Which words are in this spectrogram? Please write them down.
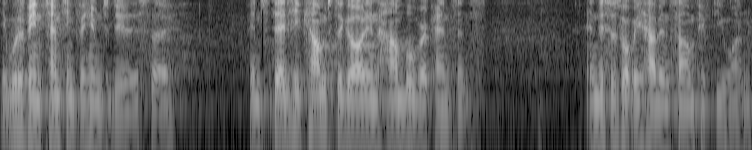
It would have been tempting for him to do this, though. Instead, he comes to God in humble repentance. And this is what we have in Psalm 51.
